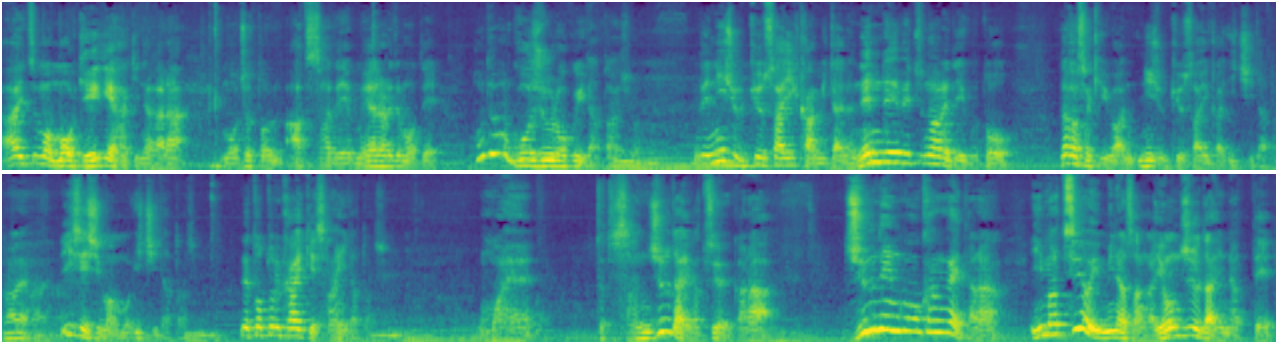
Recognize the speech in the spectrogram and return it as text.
あいつももうゲーゲー吐きながらもうちょっと暑さでやられてもうてほんでもう56位だったんですよ。で29歳以下みたいな年齢別のあれでいくと長崎は29歳以下1位だったはいはい伊勢志摩も1位だったんですよ、で鳥取会計3位だったんですよ、お前だって30代が強いから10年後を考えたら今強い皆さんが40代になって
